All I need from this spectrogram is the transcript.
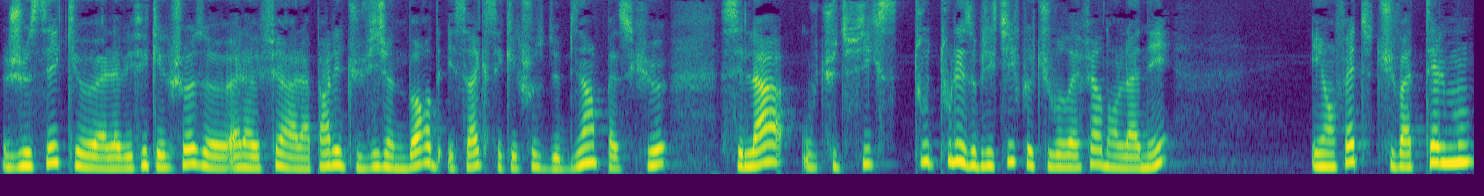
Je sais qu'elle avait fait quelque chose, euh, elle avait fait, elle a parlé du vision board et c'est vrai que c'est quelque chose de bien parce que c'est là où tu te fixes tous les objectifs que tu voudrais faire dans l'année et en fait, tu vas tellement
